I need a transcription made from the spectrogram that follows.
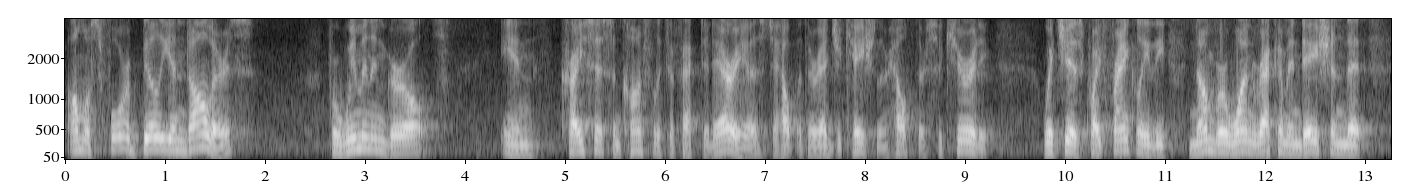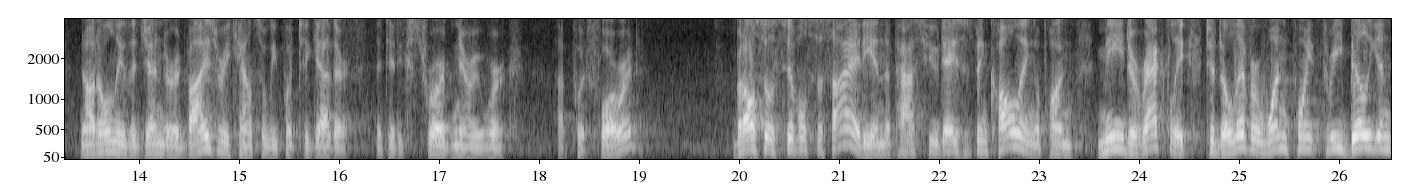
almost $4 billion for women and girls in crisis and conflict affected areas to help with their education, their health, their security, which is, quite frankly, the number one recommendation that not only the Gender Advisory Council we put together that did extraordinary work uh, put forward, but also civil society in the past few days has been calling upon me directly to deliver $1.3 billion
